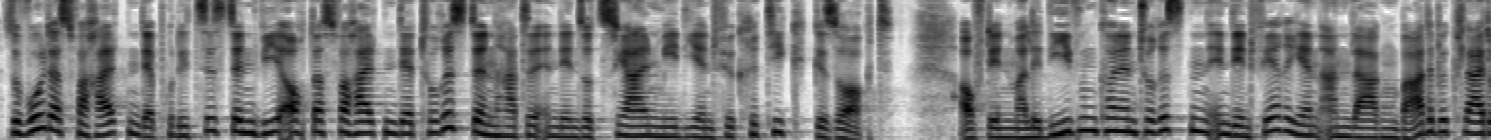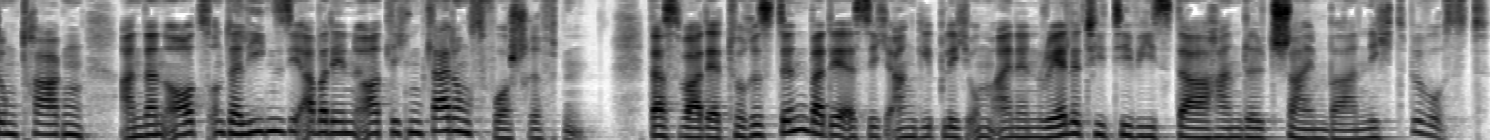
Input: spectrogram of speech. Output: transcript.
Sowohl das Verhalten der Polizistin wie auch das Verhalten der Touristin hatte in den sozialen Medien für Kritik gesorgt. Auf den Malediven können Touristen in den Ferienanlagen Badebekleidung tragen, andernorts unterliegen sie aber den örtlichen Kleidungsvorschriften. Das war der Touristin, bei der es sich angeblich um einen Reality-TV-Star handelt, scheinbar nicht bewusst.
